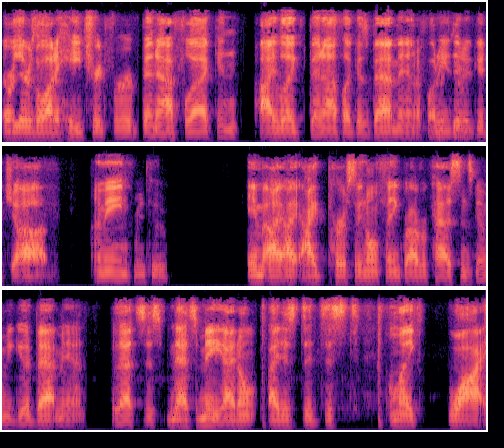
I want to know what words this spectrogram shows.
or there was a lot of hatred for Ben Affleck, and I liked Ben Affleck as Batman. I thought Me he too. did a good job. I mean, me too. I, I, I personally don't think Robert Pattinson's gonna be good Batman. But that's just that's me. I don't. I just it just I'm like why,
